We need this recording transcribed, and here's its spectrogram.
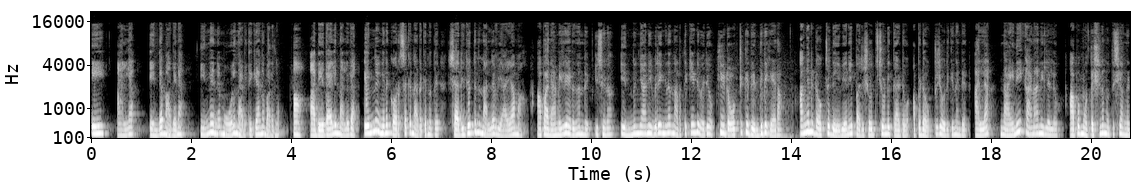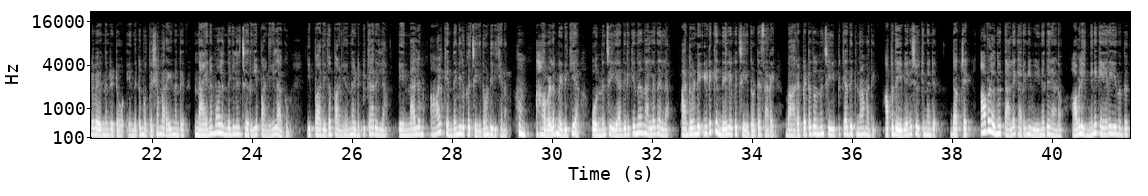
ഏയ് അല്ല. എന്റെ മകനാ ഇന്ന് എന്നെ മോൾ നടത്തിക്കാന്ന് പറഞ്ഞു. ആ അതേതായാലും നല്ലതാ. എന്നും ഇങ്ങനെ കുറച്ചൊക്കെ നടക്കുന്നത് ശരീരത്തിന് നല്ല വ്യായാമാ. ആ പനാമിക എഴുതുന്നുണ്ട് ഈശ്വര എന്നും ഞാൻ ഇവരെ ഇങ്ങനെ നടത്തിക്കേണ്ടി വരുമോ ഈ ഡോക്ടർക്ക് ഇത് എന്തിനു കേടാ? അങ്ങനെ ഡോക്ടർ ദേവ്യാനെ പരിശോധിച്ചുകൊണ്ട് കേട്ടോ അപ്പൊ ഡോക്ടർ ചോദിക്കുന്നുണ്ട് അല്ല നയനെ കാണാനില്ലല്ലോ. അപ്പൊ മുത്തശ്ശനും മുത്തശ്ശി അങ്ങോട്ട് വരുന്നുണ്ട് കേട്ടോ എന്നിട്ട് മുത്തശ്ശൻ പറയുന്നുണ്ട് നയനമോൾ എന്തെങ്കിലും ചെറിയ പണിയിലാകും. ഇപ്പൊ അധികം പണിയൊന്നും എടുപ്പിക്കാറില്ല. എന്നാലും ആൾക്ക് എന്തെങ്കിലുമൊക്കെ ചെയ്തോണ്ടിരിക്കണം. അവളെ മെടിക്കുക ഒന്നും ചെയ്യാതിരിക്കുന്നത് നല്ലതല്ല. അതുകൊണ്ട് ഇടയ്ക്ക് എന്തെങ്കിലുമൊക്കെ ചെയ്തോട്ടെ സാറേ. ഭാരപ്പെട്ടതൊന്നും ചെയ്യിപ്പിക്കാതിരുന്നാ മതി. അപ്പൊ ദേവിയനെ ചോദിക്കുന്നുണ്ട് ഡോക്ടർ അവളൊന്ന് തല കറങ്ങി വീണതിനാണോ? അവൾ ഇങ്ങനെ കെയർ ചെയ്യുന്നത്?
